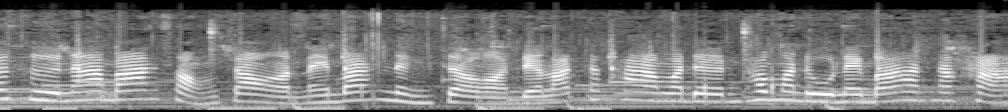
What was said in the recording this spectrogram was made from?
ก็คือหน้าบ้านสองจอดในบ้านหนึ่งจอด เดี๋ยวรัฐจะพามาเดินเข้ามาดูในบ้านนะคะ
